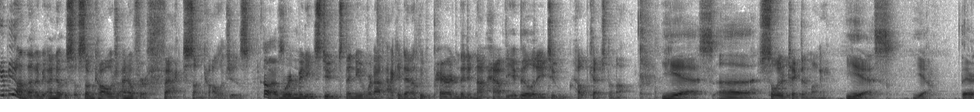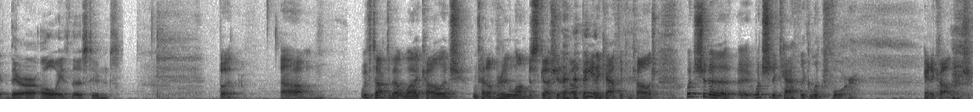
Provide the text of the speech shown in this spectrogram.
And beyond that, I mean, I know some college. I know for a fact some colleges Oh, were admitting students they knew were not academically prepared and they did not have the ability to help catch them up, Yes, uh, solely to take their money. yes, yeah. There, there are always those students. But um, we've talked about why college. We've had a really long discussion about being a Catholic in college. What should a uh, what should a Catholic look for in a college?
